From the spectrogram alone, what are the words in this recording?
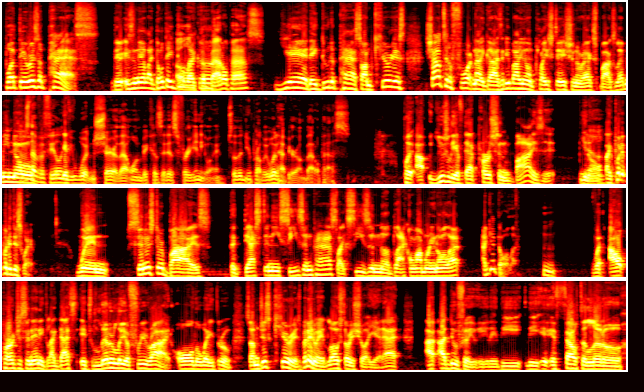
but there is a pass. There isn't there like don't they do oh, like, like, the a, battle pass. Yeah, they do the pass. So I'm curious. Shout out to the Fortnite guys. Anybody on PlayStation or Xbox? Let me know. I just have a feeling if- you wouldn't share that one because it is free anyway. So then you probably would have your own battle pass. But uh, usually, if that person buys it, you Yeah. know, like put it put it this way: when Sinister buys the Destiny season pass, like season uh, Black Armory and all that, I get all that. Hmm. Without purchasing anything, like that's it's literally a free ride all the way through. So I'm just curious. But anyway, long story short, yeah, that I, I do feel you, Ely. The the it felt a little,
